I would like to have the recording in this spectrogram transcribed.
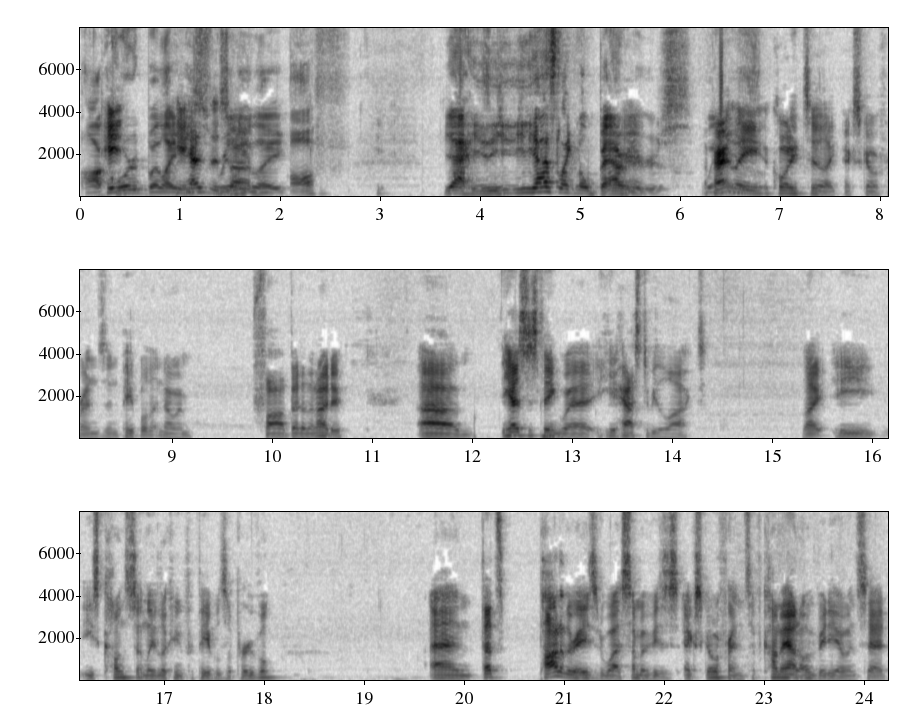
awkward but like he he's has this, really um, like Off. yeah he's, he he has like no barriers when apparently, he's- according to like ex girlfriends and people that know him far better than I do, um, he has this thing where he has to be liked. Like he he's constantly looking for people's approval. And that's part of the reason why some of his ex-girlfriends have come out on video and said,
